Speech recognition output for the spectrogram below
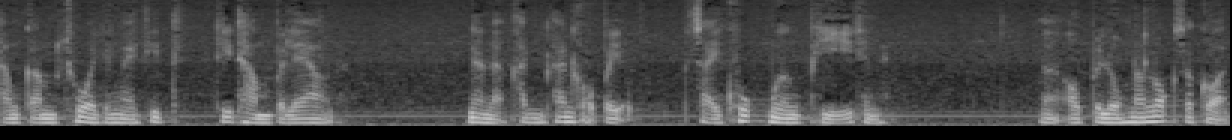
ทำกรรมชั่วยังไงที่ที่ทำไปแล้ว นั่นแหละขั้นขั้นก็ไปใส่คุกเมืองผีใช่ไหมเอาไปลงนรกซะก่อน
